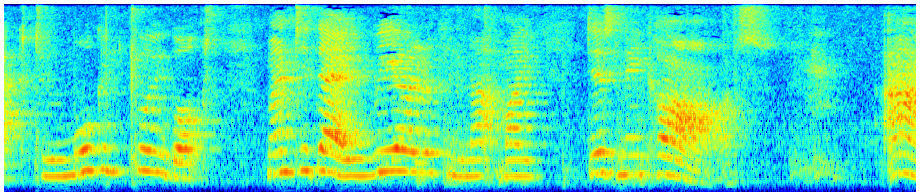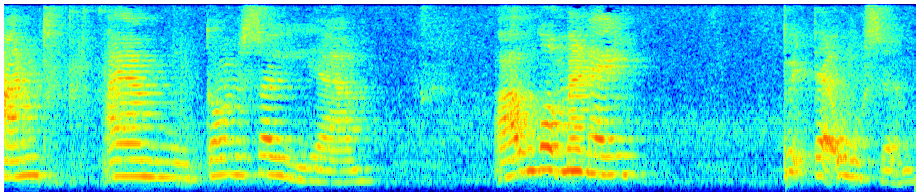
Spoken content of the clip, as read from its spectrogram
back to Morgan's Toy Box and today we are looking at my Disney cars and I am going to show you them. I haven't got many but they're awesome.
